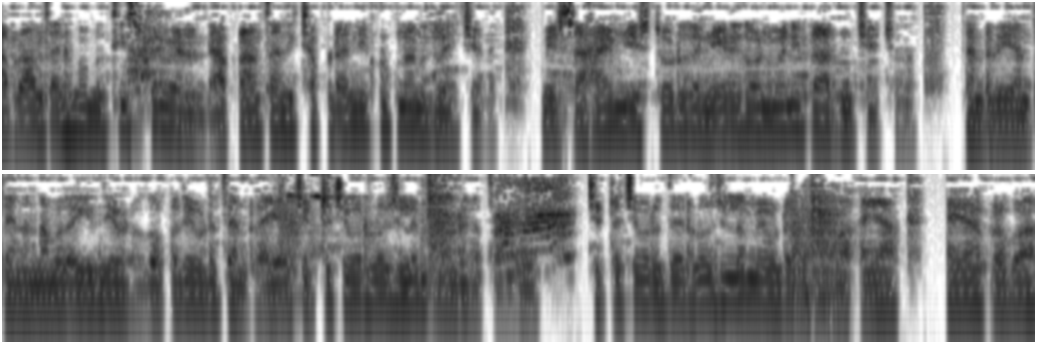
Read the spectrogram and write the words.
ఆ ప్రాంతానికి మమ్మల్ని తీసుకుని వెళ్ళండి. ఆ ప్రాంతానికి చెప్పడానికి కృపను అనుగ్రహించండి. మీరు సహాయం చేసి తోడుగా నీడగా ఉండమని ప్రార్థన చేయొచ్చు తండ్రి ఎంతైనా నమ్మదగిన దేవుడు గొప్ప దేవుడు తండ్రి. అయ్యా చిట్ట చివరి రోజుల్లో మేము ఉండగా తండ్రి. చిట్ట చివరి రోజుల్లో మేము ఉండగా ప్రభా అయ్యా అయ్యా ప్రభా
